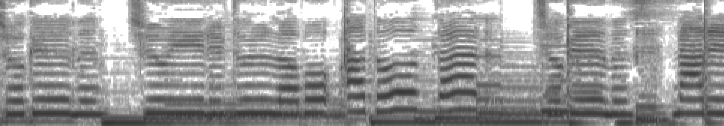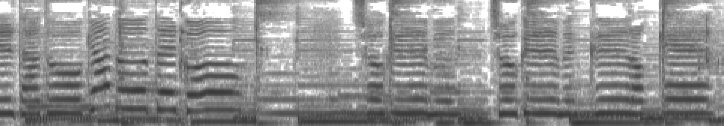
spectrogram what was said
조금은 주위를 둘러보아도 되는 조금은 나를 다독여도 되고 조금은 조금은 그렇게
